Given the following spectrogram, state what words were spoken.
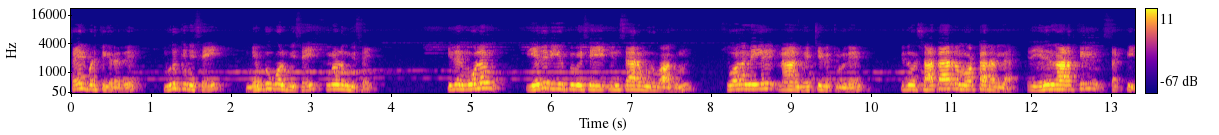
செயல்படுத்துகிறது. முறுக்கு விசை நெம்புகோல் விசை சுழலும் விசை. இதன் மூலம் எதிர் ஈர்ப்பு விசை மின்சாரம் உருவாகும். சோதனையில் நான் வெற்றி பெற்றுள்ளேன். இது ஒரு சாதாரண மோட்டார் அல்ல. இது எதிர்காலத்தில் சக்தி.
